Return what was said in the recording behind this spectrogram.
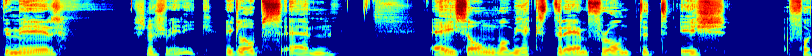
Bei mir ist es noch schwierig. Ich glaube, ähm, ein Song, der mich extrem frontet, ist von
